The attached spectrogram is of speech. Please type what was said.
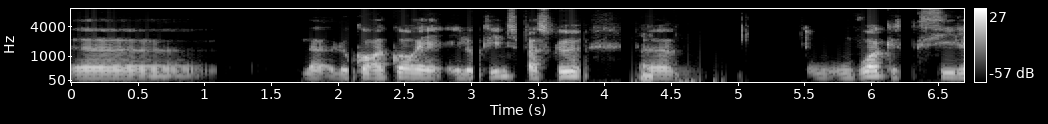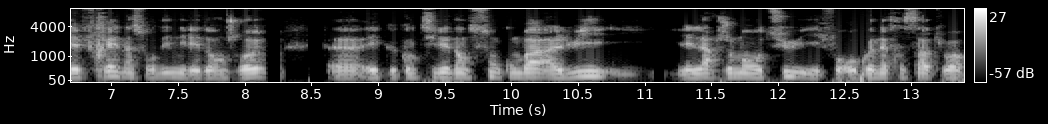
le corps à corps et, le clinch parce que on voit que s'il est frais, Nassourdine, il est dangereux et que quand il est dans son combat à lui, il est largement au-dessus. Il faut reconnaître ça, tu vois.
